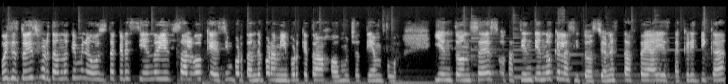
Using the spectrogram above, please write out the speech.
pues estoy disfrutando que mi negocio está creciendo y eso es algo que es importante para mí porque he trabajado mucho tiempo. Y entonces, o sea, sí entiendo que la situación está fea y está crítica,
